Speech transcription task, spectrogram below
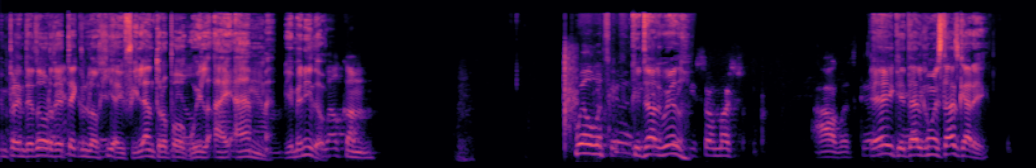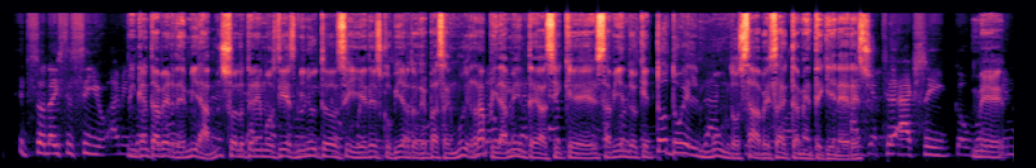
emprendedor de tecnología y filántropo Will I Am. Bienvenido. ¿Qué tal, Will? Hey, ¿qué tal? ¿Cómo estás, Gary? Me encanta verte. Mira, solo tenemos 10 minutos y he descubierto que pasan muy rápidamente, así que sabiendo que todo el mundo sabe exactamente quién eres, me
